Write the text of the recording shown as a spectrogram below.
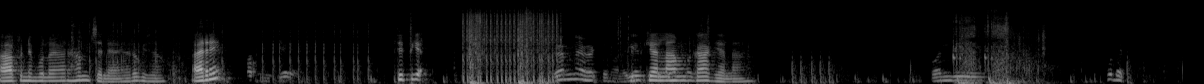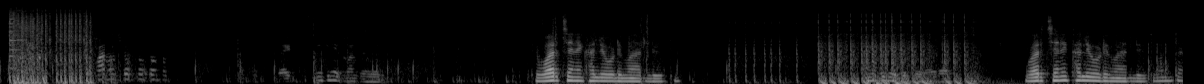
आपने बोला यार हम चले आए रुक जाओ। अरे! तितक्या गन नाही भेटते मला नाही, लांब का गेला बंदी। कुठे. ते वरच्याने खाली उडी मारली होती. वरच्याने खाली उडी मारली होती म्हणता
